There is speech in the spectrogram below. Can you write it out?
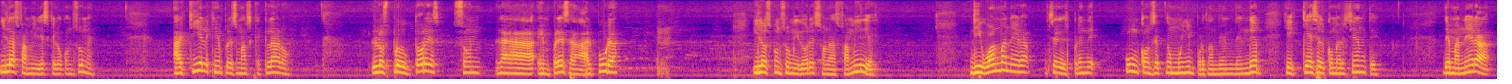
y las familias que lo consumen. Aquí el ejemplo es más que claro. Los productores son la empresa al pura y los consumidores son las familias. De igual manera, se desprende un concepto muy importante de entender, que qué es el comerciante. De manera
